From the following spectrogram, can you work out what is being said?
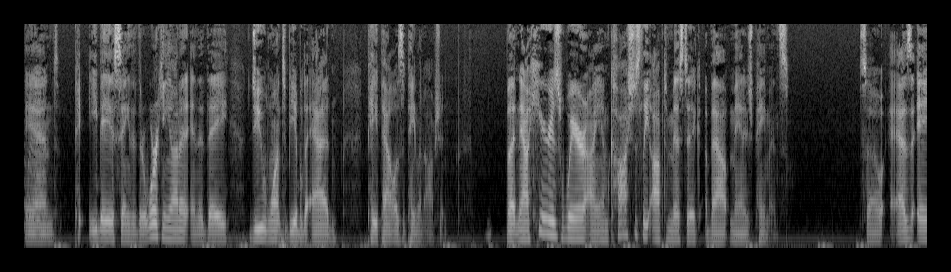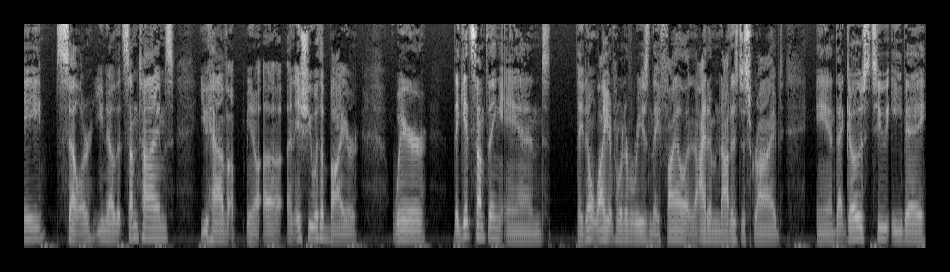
And P- eBay is saying that they're working on it and that they do want to be able to add PayPal as a payment option. But now here is where I am cautiously optimistic about managed payments. So as a seller, you know that sometimes you have a, you know a, an issue with a buyer where they get something and they don't like it for whatever reason. They file an item not as described, and that goes to eBay.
